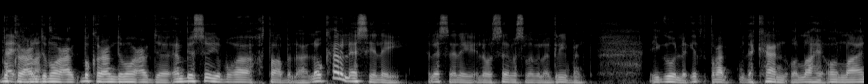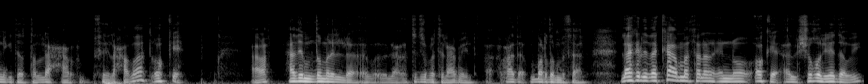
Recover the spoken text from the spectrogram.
بكرة عنده. موعد بكرة عنده موعد MBC يبغى خطاب الان لو كان ال SLA ال SLA اللي هو ال service level agreement يقول لك طبعا إذا كان والله اونلاين يقدر يطلعها في لحظات okay عرفت؟ هذه من ضمن تجربة العميل. هذا برضه مثال. لكن إذا كان مثلا إنه أوكي الشغل يدوي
